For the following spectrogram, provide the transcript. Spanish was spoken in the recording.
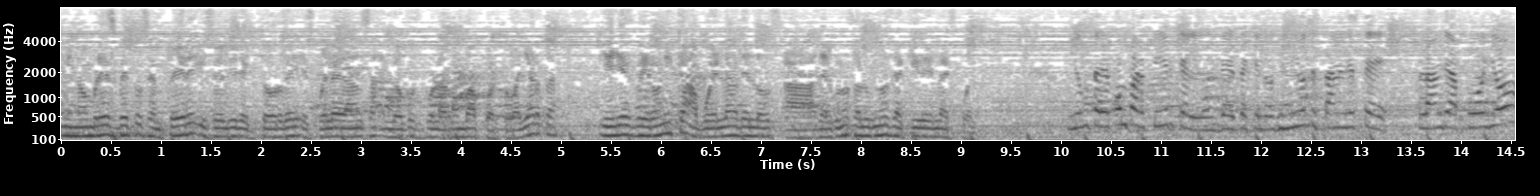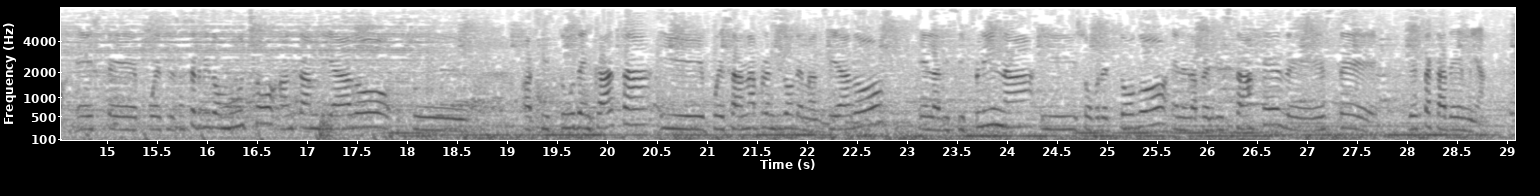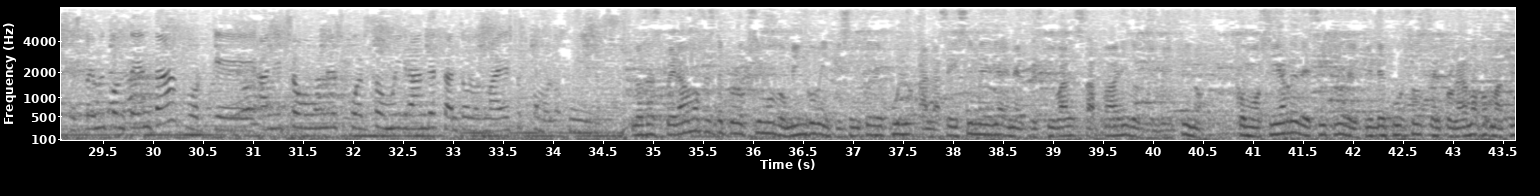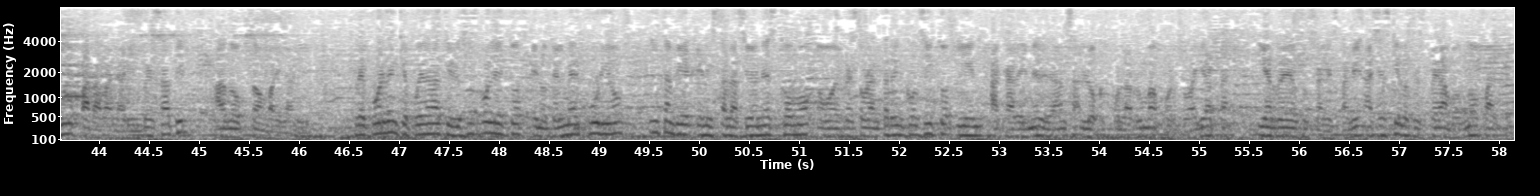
Mi nombre es Beto Sempere y soy el director de Escuela de Danza Locos por la Rumba Puerto Vallarta. Y ella es Verónica, abuela de, los, ah, de algunos alumnos de aquí de la escuela. Me gustaría compartir que desde que los niños están en este plan de apoyo, este, pues les ha servido mucho, han cambiado su actitud en casa y pues han aprendido demasiado en la disciplina y sobre todo en el aprendizaje de, este, de esta academia. Estoy muy contenta porque han hecho un esfuerzo muy grande tanto los maestros como los niños. Los esperamos este próximo domingo 25 de julio a las 6 y media en el Festival Safari 2021 como cierre de ciclo del fin de cursos del programa formativo para bailarín versátil Adopta un bailarín. Recuerden que pueden adquirir sus boletos en Hotel Mercurio y también en instalaciones como el Restaurante Rinconcito y en Academia de Danza Locos por la Rumba Puerto Vallarta y en redes sociales también. Así es que los esperamos, no falten.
